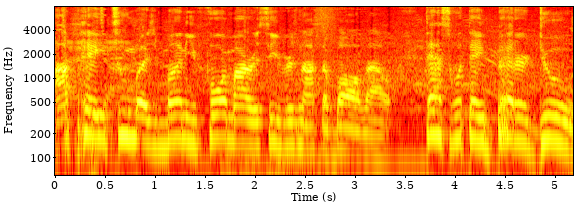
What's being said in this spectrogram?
I paid too much money for my receivers not to ball out. That's what they better do.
